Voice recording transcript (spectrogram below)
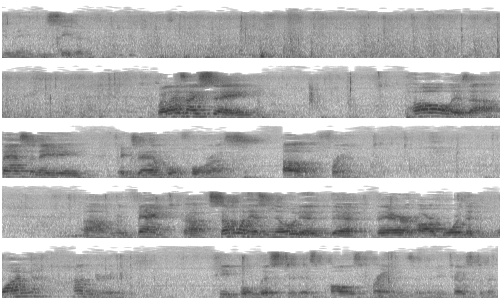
You may be seated. Well, as I say, Paul is a fascinating example for us of a friend. Um, in fact, uh, someone has noted that there are more than 100 people listed as Paul's friends in the New Testament.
